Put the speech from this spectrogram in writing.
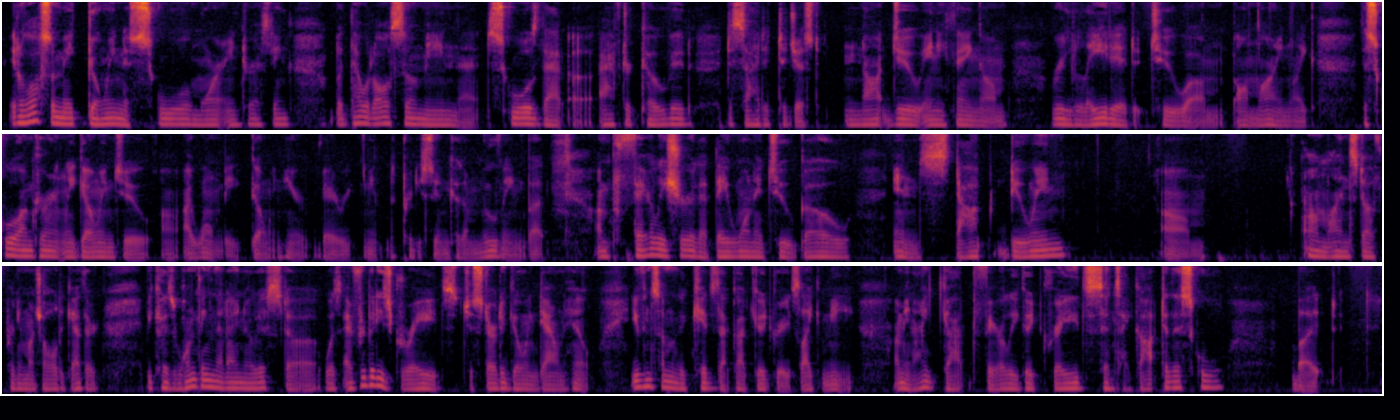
it'll also make going to school more interesting, but that would also mean that schools that, uh, after COVID, decided to just not do anything um, related to um, online, like the school I'm currently going to, uh, I won't be going here very you know, pretty soon because I'm moving, but I'm fairly sure that they wanted to go and stop doing um, online stuff pretty much altogether. Because one thing that I noticed uh, was everybody's grades just started going downhill. Even some of the kids that got good grades, like me. I mean, I got fairly good grades since I got to this school, but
